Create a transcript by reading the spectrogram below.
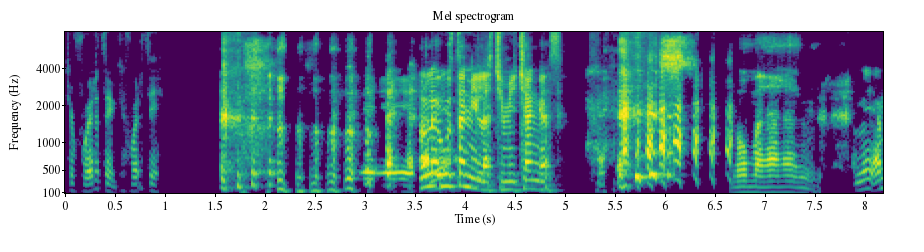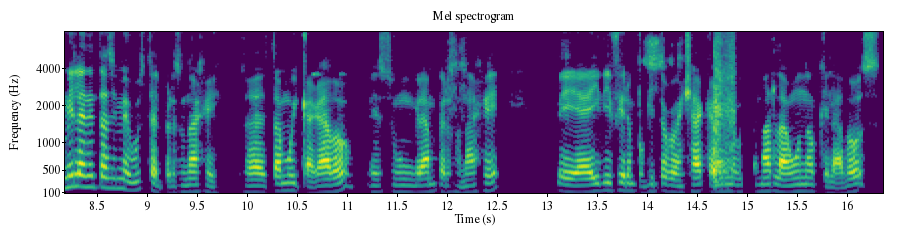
Qué fuerte, qué fuerte. Eh, No le gustan ni las chimichangas. No man. A mí, a mí la neta sí me gusta el personaje, o sea, está muy cagado, es un gran personaje. Eh, ahí difiere un poquito con Shaq, a mí me gusta más la 1 que la 2.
